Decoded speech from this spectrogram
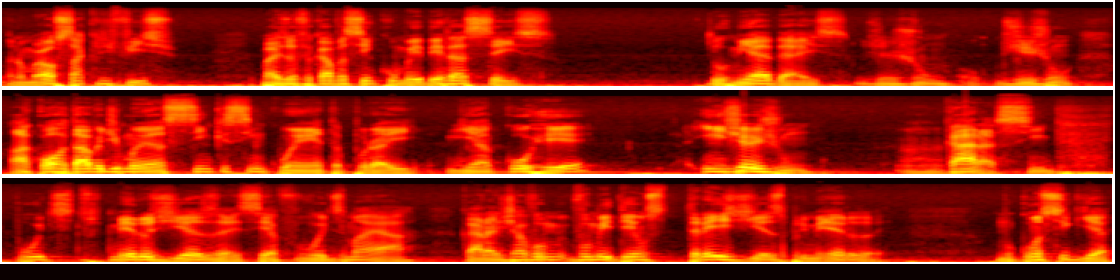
era o maior sacrifício. Mas eu ficava sem comer desde as 6. Dormia às 10 Jejum. jejum. Acordava de manhã 5h50 por aí. Ia correr em jejum. Aham. Cara, assim, putz, nos primeiros dias, velho, você vou desmaiar. Cara, já vom- vomitei uns três dias primeiro, velho. Não conseguia.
